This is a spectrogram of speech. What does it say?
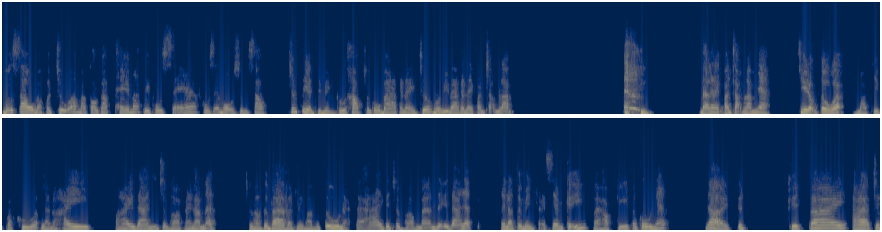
bữa sau mà có chữa mà có gặp thêm á thì cô sẽ cô sẽ bổ sung sau. Trước tiên thì mình cứ học cho cô ba cái này trước bởi vì ba cái này quan trọng lắm. Ba cái này quan trọng lắm nha chia động từ á mà thì quá khứ á, là nó hay nó hay ra những trường hợp này lắm nè. Trường hợp thứ ba và trường hợp thứ tư nè là hai cái trường hợp mà dễ ra nhất. Nên là tụi mình phải xem kỹ và học kỹ cho cô nhé. Rồi good, goodbye. À trước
